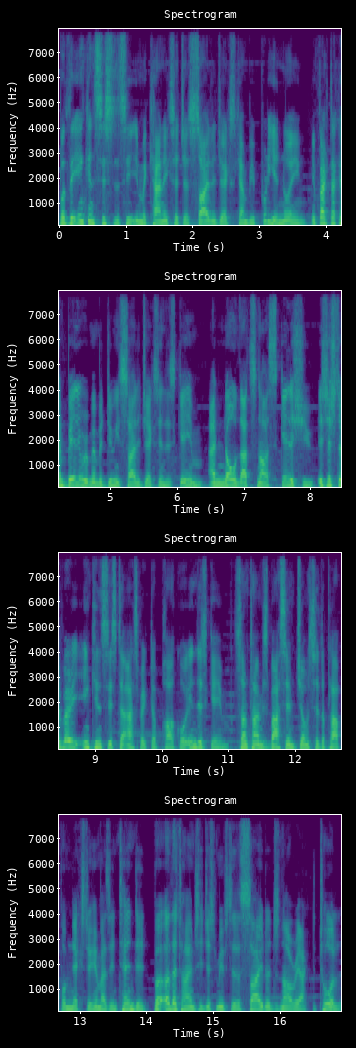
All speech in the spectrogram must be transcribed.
But the inconsistency in mechanics such as side ejects can be pretty annoying. In fact, I can barely remember doing side ejects in this game. And no, that's not a skill issue. It's just a very inconsistent aspect of parkour in this game. Sometimes Basim jumps to the platform next to him as intended, but other times he just moves to the side or does not react at all.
